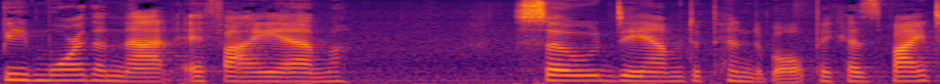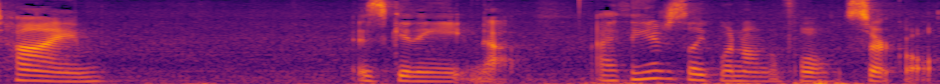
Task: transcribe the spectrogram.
be more than that if I am so damn dependable because my time is getting eaten up. I think I just like went on a full circle.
